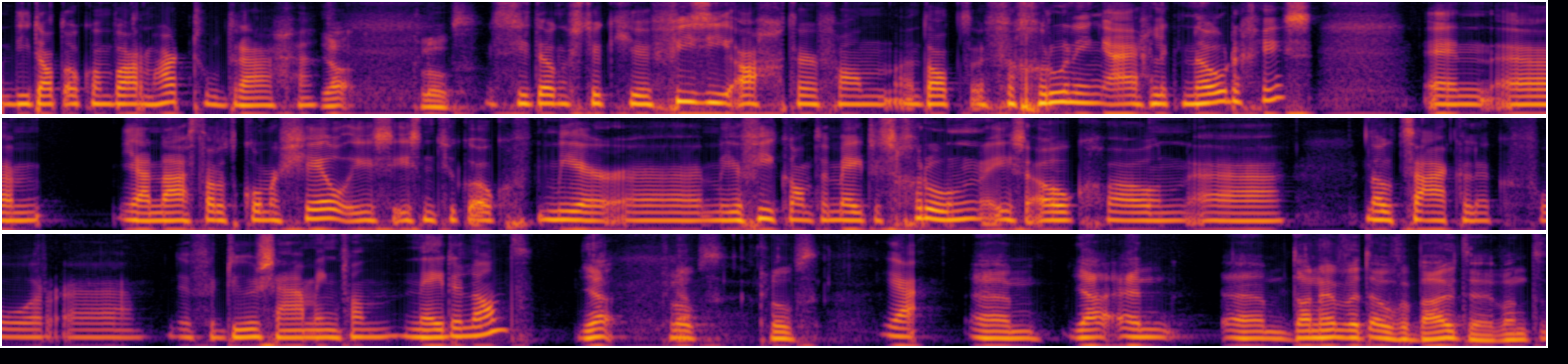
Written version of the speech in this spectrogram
die dat ook een warm hart toedragen. Ja, klopt. Er zit ook een stukje visie achter van dat vergroening eigenlijk nodig is. En um, ja, naast dat het commercieel is, is natuurlijk ook meer, meer vierkante meters groen, is ook gewoon noodzakelijk voor uh, de verduurzaming van Nederland. Ja, klopt, ja. klopt. Ja. Um, ja, en um, dan hebben we het over buiten, want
